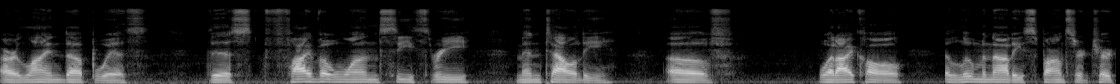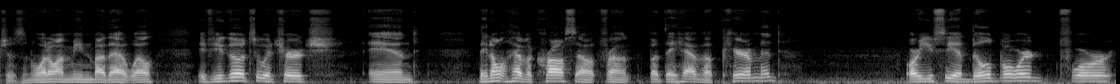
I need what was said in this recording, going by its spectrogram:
are lined up with this 501c3 mentality of what I call Illuminati sponsored churches. And what do I mean by that? Well, if you go to a church and they don't have a cross out front, but they have a pyramid, or you see a billboard for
